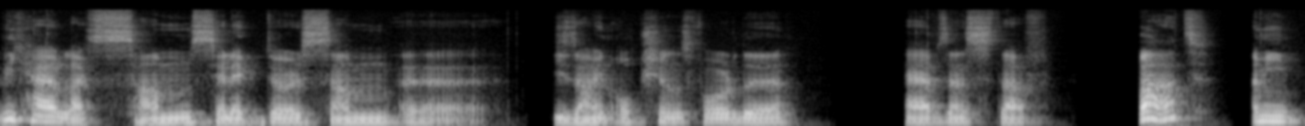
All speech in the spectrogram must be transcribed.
we have like some selectors, some uh, design options for the tabs and stuff. But I mean,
